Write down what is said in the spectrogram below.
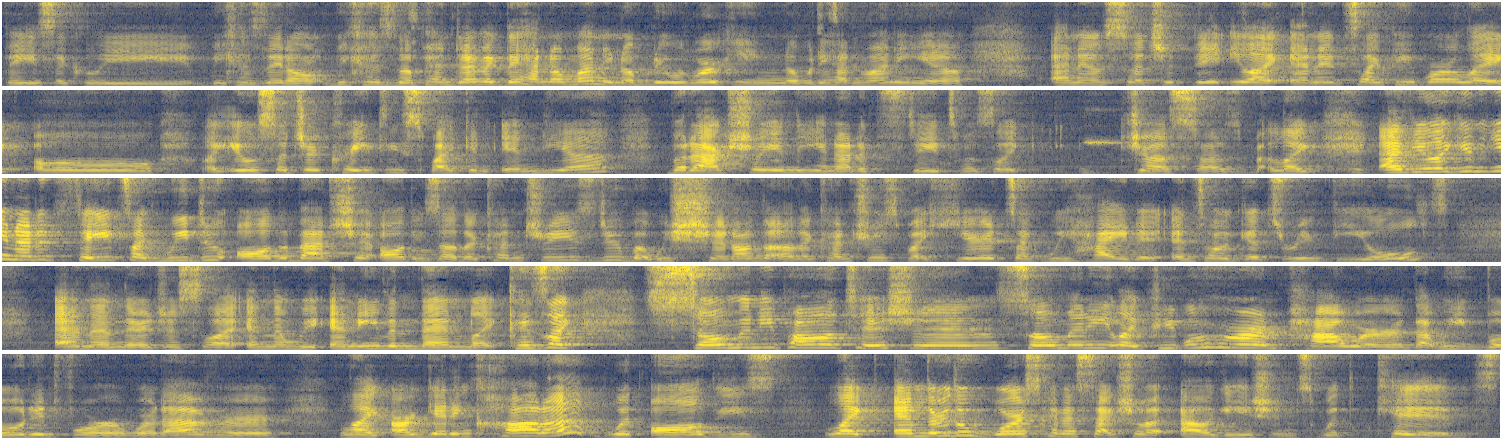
basically because they don't because the pandemic they had no money. Nobody was working. Nobody had money you know? And it was such a thing like and it's like people are like oh like it was such a crazy spike in india but actually in the united states was like just as bad like i feel like in the united states like we do all the bad shit all these other countries do but we shit on the other countries. But here it's like we hide it until it gets revealed and then they're just like and then we and even then like because like so many politicians so many like people who are in power that we voted for or whatever like are getting caught up with all these like and they're the worst kind of sexual allegations with kids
